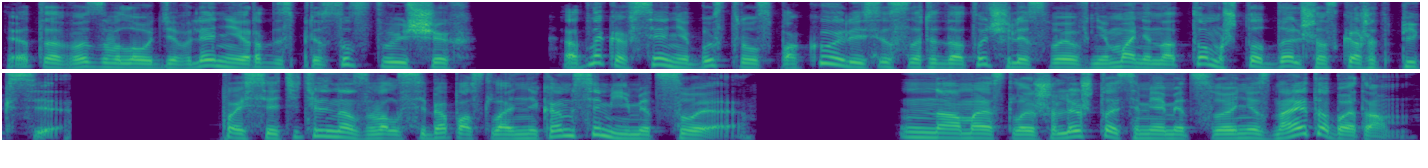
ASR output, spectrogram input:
Это вызвало удивление и радость присутствующих, однако все они быстро успокоились и сосредоточили свое внимание на том, что дальше скажет Пикси. Посетитель назвал себя посланником семьи Мицуэ. «Но мы слышали, что семья Мицуэ не знает об этом».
